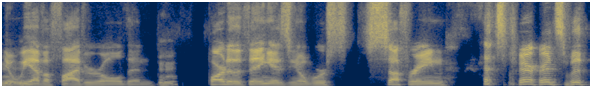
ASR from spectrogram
you know mm-hmm. we have a five year old and mm-hmm. part of the thing is you know we're suffering as parents with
